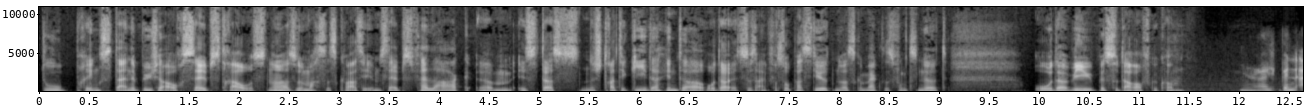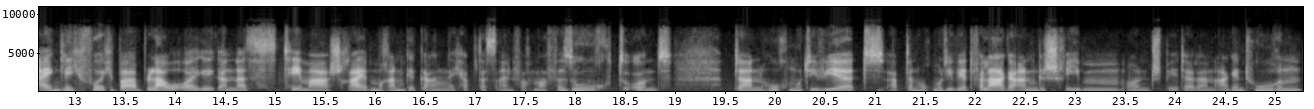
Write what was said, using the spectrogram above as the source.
du bringst deine Bücher auch selbst raus, ne? Also du machst es quasi im Selbstverlag. Ähm, ist das eine Strategie dahinter oder ist es einfach so passiert und du hast gemerkt, es funktioniert? Oder wie bist du darauf gekommen? Ja, ich bin eigentlich furchtbar blauäugig an das Thema Schreiben rangegangen. Ich habe das einfach mal versucht und dann hochmotiviert, habe dann hochmotiviert Verlage angeschrieben und später dann Agenturen.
